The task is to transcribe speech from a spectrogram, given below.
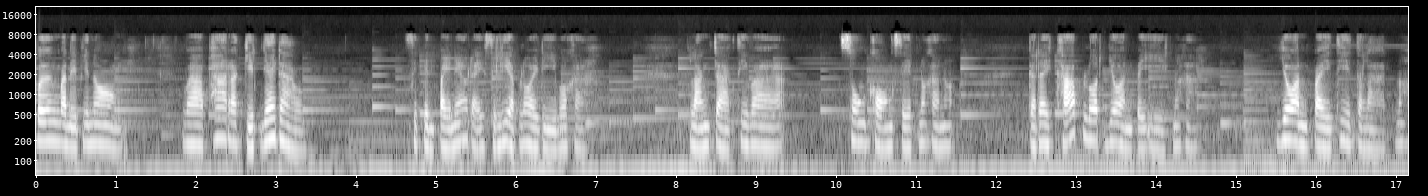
เบิงบัดนี้พี่น้อง ว่าภารกิจย่ายดาว สิเป็นไปแนวใดสิเรียบร้อยดีบ่ค่ะ หลังจากที่ว่าส่งของเสร็จเนาะค่ะเนาะก็ได้ขับรถย้อนไปอีกเนาะคะย้อนไปที่ตลาดเนาะ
